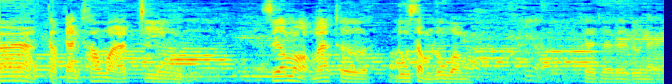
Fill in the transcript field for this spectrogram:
มากกับการเข้าวัดจริง เสื้อเหมาะมากเธอดูสำรวม ธอเธอเธอดูนาย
